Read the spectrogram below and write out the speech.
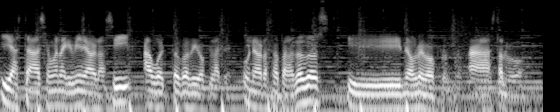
y hasta la semana que viene, ahora sí, ha vuelto Código Plate. Un abrazo para todos y nos vemos pronto. Hasta luego.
